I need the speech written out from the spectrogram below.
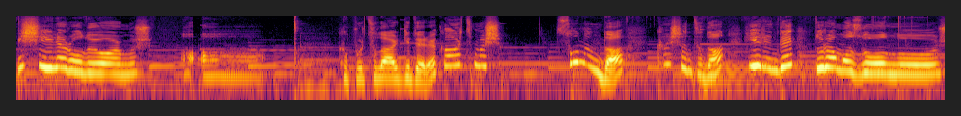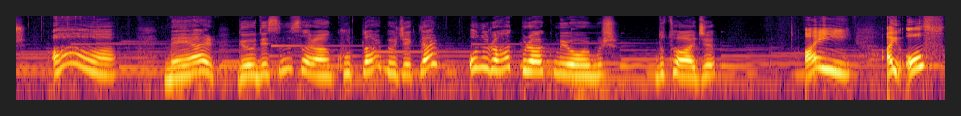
bir şeyler oluyormuş. Aa, kıpırtılar giderek artmış. Sonunda kaşıntıdan yerinde duramaz olmuş. Aa, meğer gövdesini saran kurtlar böcekler onu rahat bırakmıyormuş. Dut ağacı Ay ay of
